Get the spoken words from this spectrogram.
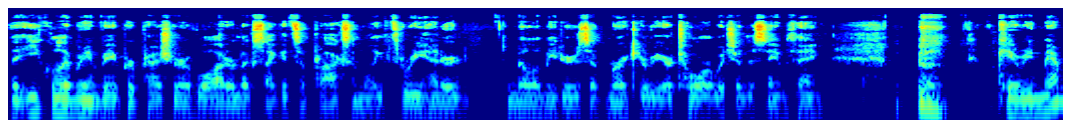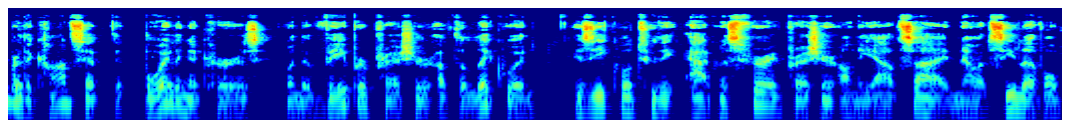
the equilibrium vapor pressure of water looks like it's approximately 300 millimeters of mercury or torr, which are the same thing. okay, remember the concept that boiling occurs when the vapor pressure of the liquid is equal to the atmospheric pressure on the outside. Now at sea level,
